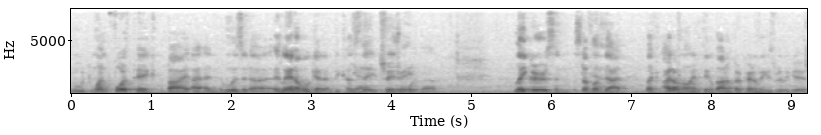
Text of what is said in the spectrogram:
who went fourth pick by, uh, and who is it? Uh, Atlanta will get him because Yeah, they traded trade. with uh, Lakers and stuff like that. Like I don't know anything about him, but apparently he's really good.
